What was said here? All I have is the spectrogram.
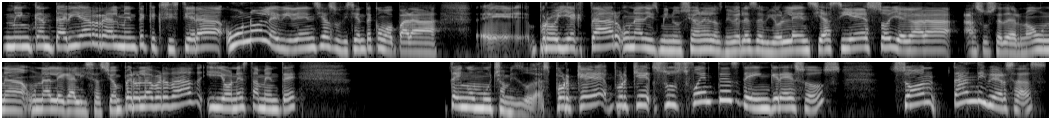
me encantaría realmente que existiera, uno, la evidencia suficiente como para eh, proyectar una disminución en los niveles de violencia, si eso llegara a suceder, ¿no? Una, una legalización. Pero la verdad y honestamente, tengo mucho mis dudas. ¿Por qué? Porque sus fuentes de ingresos son tan diversas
